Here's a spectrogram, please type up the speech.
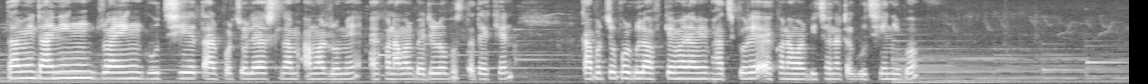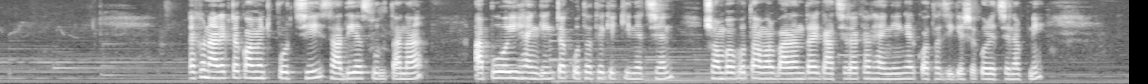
তা আমি ডাইনিং, ড্রয়িং গুছিয়ে তারপর চলে আসলাম আমার রুমে এখন আমার বেডের অবস্থা দেখেন। কাপড় চোপড়গুলো অফ ক্যামেরা আমি ভাজ করে এখন আমার বিছানাটা গুছিয়ে নিব। এখন আরেকটা কমেন্ট পড়ছি, সাদিয়া সুলতানা। আপু, ওই হ্যাঙ্গিংটা কোথা থেকে কিনেছেন? সম্ভবত আমার বারান্দায় গাছে রাখার হ্যাঙ্গিংয়ের কথা জিজ্ঞাসা করেছেন আপনি।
